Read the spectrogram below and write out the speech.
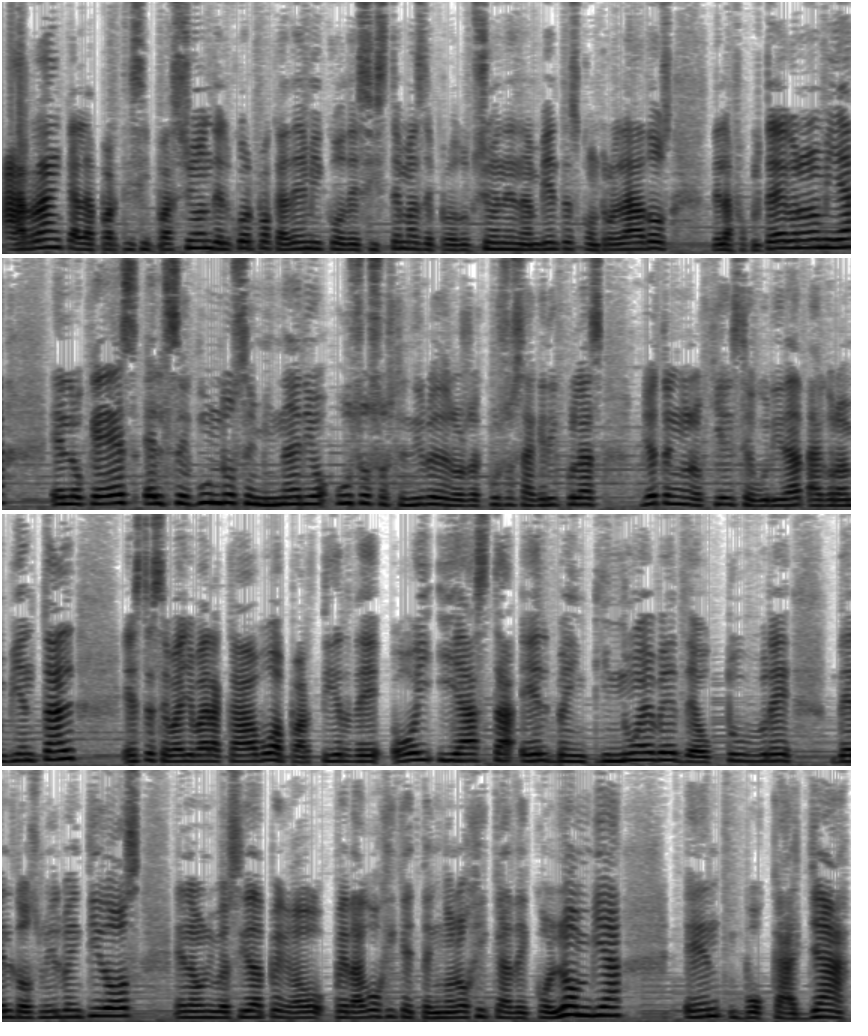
arranca la participación del cuerpo académico de sistemas de producción en ambientes controlados de la Facultad de Agronomía en lo que es el segundo seminario Uso Sostenible de los Recursos Agrícolas, Biotecnología y Seguridad Agroambiental. Este se va a llevar a cabo a partir de hoy y hasta el 29 de octubre del 2022 en la Universidad Pedagógica y Tecnológica de Colombia en Bocayá,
